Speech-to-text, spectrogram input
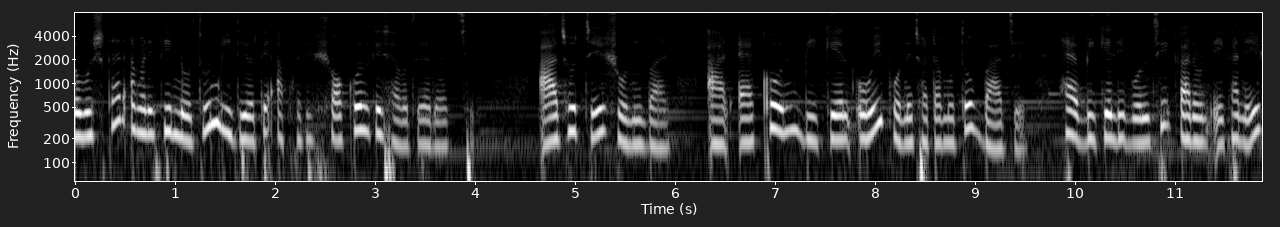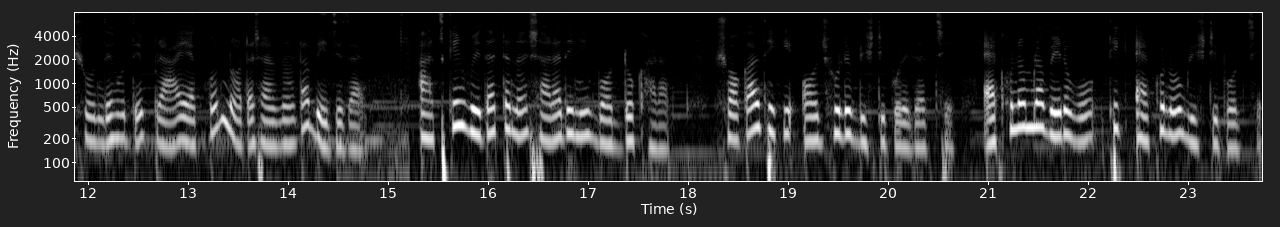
নমস্কার, আমার একটি নতুন ভিডিওতে আপনাদের সকলকে স্বাগত জানাচ্ছি। আজ হচ্ছে শনিবার, আর এখন বিকেল ওই পৌনে ছটা মতো বাজে। হ্যাঁ বিকেলই বলছি, কারণ এখানে সন্ধে হতে প্রায় এখন নটা সাড়ে নটা বেজে যায়। আজকের ওয়েদারটা না সারাদিনই বড্ড খারাপ। সকাল থেকে অঝোরে বৃষ্টি পড়ে যাচ্ছে। এখন আমরা বেরোবো, ঠিক এখনও বৃষ্টি পড়ছে।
